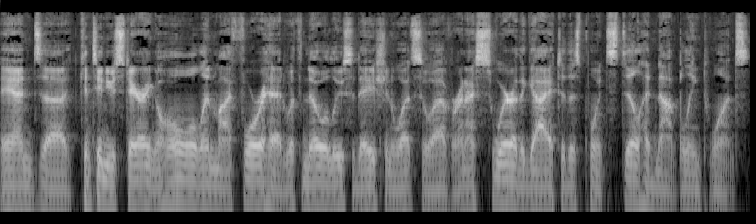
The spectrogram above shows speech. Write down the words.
and uh, continued staring a hole in my forehead with no elucidation whatsoever. And I swear the guy to this point still had not blinked once.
